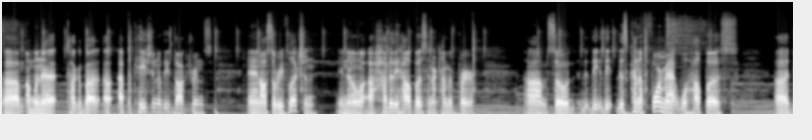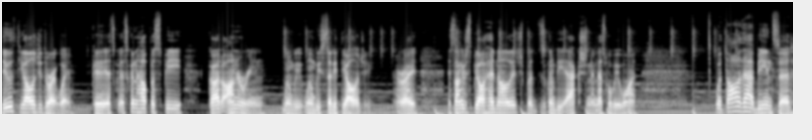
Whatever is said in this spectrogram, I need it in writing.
Um, I'm going to talk about uh, application of these doctrines, and also reflection. You know, uh, how do they help us in our time of prayer? Um, so this kind of format will help us uh, do theology the right way. Okay, it's, it's going to help us be God honoring when we when we study theology. All right, it's not going to just be all head knowledge, but there's going to be action, and that's what we want. With all that being said,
